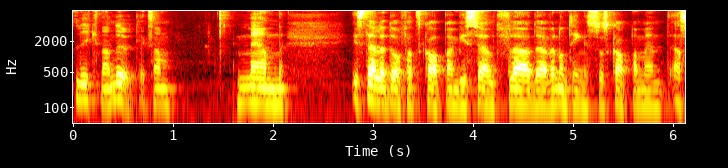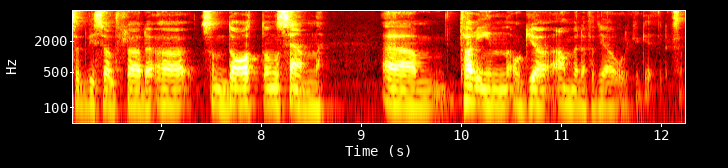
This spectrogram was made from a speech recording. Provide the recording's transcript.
liknande ut. Liksom. Men istället då för att skapa en visuellt flöde över någonting så skapar man alltså ett visuellt flöde som datorn sen um, tar in och gör, använder för att göra olika grejer. Liksom.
